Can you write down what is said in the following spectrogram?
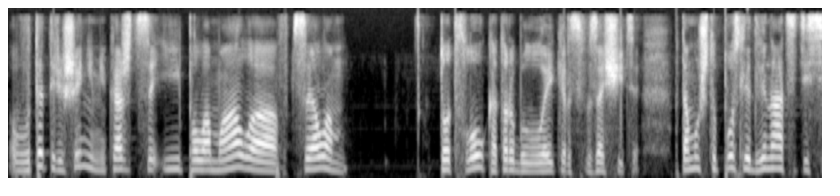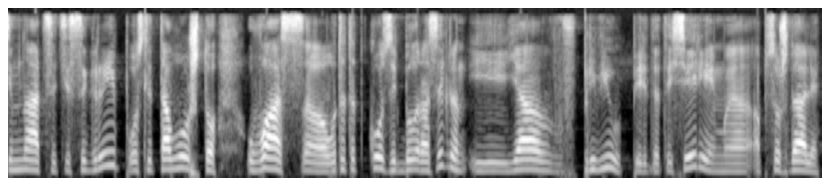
Вот это решение, мне кажется, и поломало в целом тот flow, который был у Лейкерс в защите. Потому что после 12-17 с игры, после того, что у вас э, вот этот козырь был разыгран, и я в превью перед этой серией мы обсуждали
